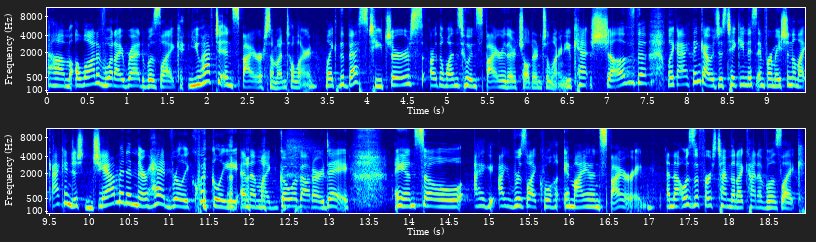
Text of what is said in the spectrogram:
um, a lot of what I read was like, you have to inspire someone to learn. Like the best teachers are the ones who inspire their children to learn. You can't shove the, like, I think I was just taking this information and like, I can just jam it in their head really quickly and then like go about our day. And so I, I was like, well, am I inspiring? And that was the first time that I kind of was like,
